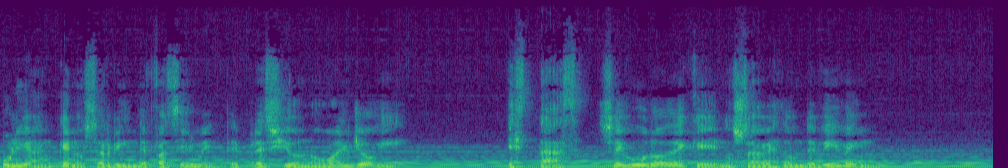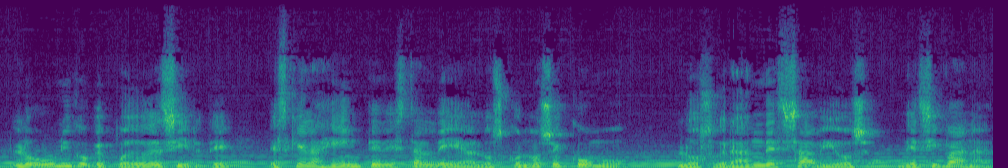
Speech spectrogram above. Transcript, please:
Julián, que no se rinde fácilmente, presionó al yogi. ¿Estás seguro de que no sabes dónde viven? Lo único que puedo decirte es que la gente de esta aldea los conoce como los grandes sabios de Sivana.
